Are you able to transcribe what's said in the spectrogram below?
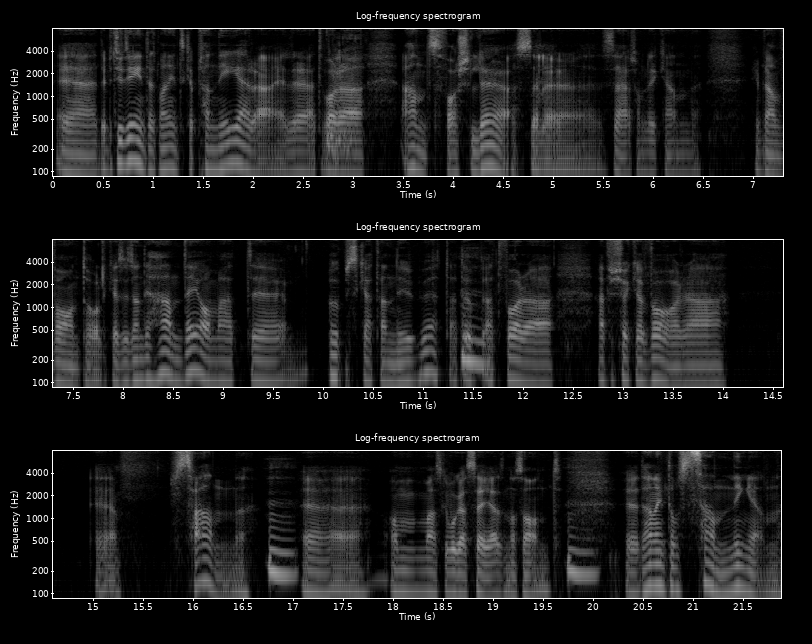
Eh, det betyder inte att man inte ska planera eller att vara Nej. ansvarslös eller så här som det kan ibland vantolkas. Utan det handlar ju om att eh, uppskatta nuet, att, upp, Mm. att, vara, att försöka vara eh, sann. Mm. Om man ska våga säga något sånt. Mm. Eh, det handlar inte om sanningen,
